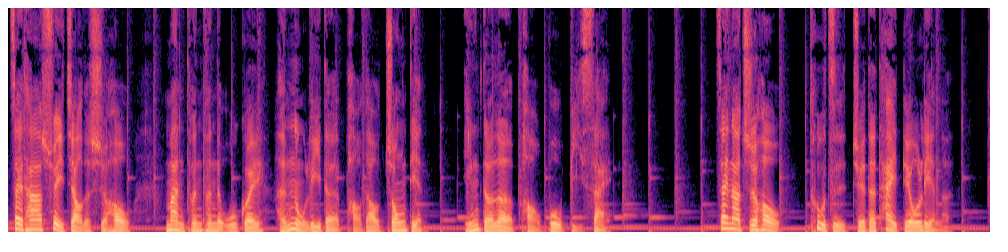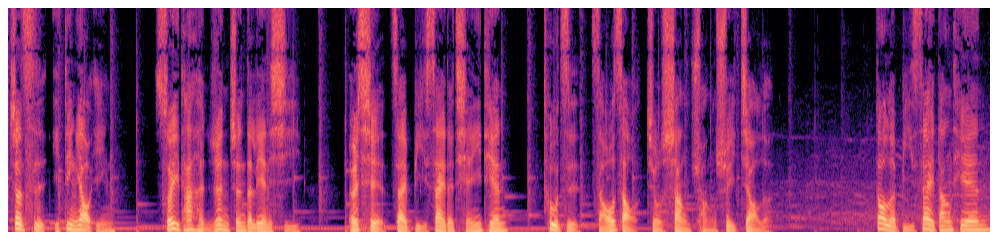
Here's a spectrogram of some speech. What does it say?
在他睡觉的时候，慢吞吞的乌龟很努力的跑到终点，赢得了跑步比赛。在那之后，兔子觉得太丢脸了，这次一定要赢，所以他很认真的练习。而且在比赛的前一天，兔子早早就上床睡觉了。到了比赛当天，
